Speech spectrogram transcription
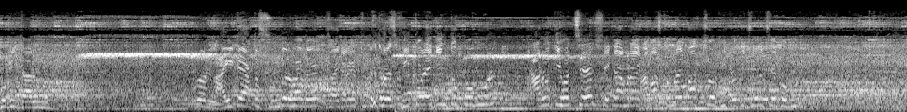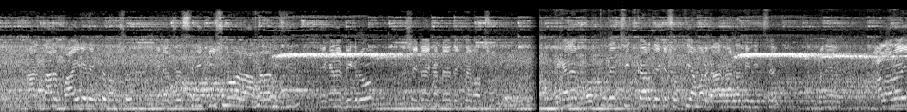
খুবই দারুণ। পুরো লাইটে এত সুন্দরভাবে জায়গাটাকে তুলে ধরেছে। ভিতরে কিন্তু প্রভুর আরতি হচ্ছে, সেটা আমরা আওয়াজ তোমরাই পাচ্ছ ভিতরটি চলছে প্রভুর। আর তার বাইরে দেখতে পাচ্ছ, এটা হচ্ছে শ্রীকৃষ্ণ আর এখানে বিগ্রহ দেখতে পাচ্ছ। এখানে ভক্তদের চিৎকার দেখে সত্যি আমার গা গাটা দিয়ে দিচ্ছে। মানে আলাদাই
